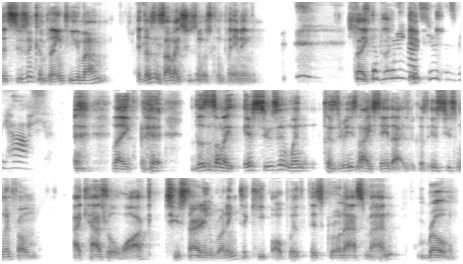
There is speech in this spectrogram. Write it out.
Did Susan complain to you, ma'am? It doesn't sound like Susan was complaining. She's Like, complaining on Susan's behalf. Like, it doesn't sound like if Susan went, because the reason I say that is because if Susan went from a casual walk to starting running to keep up with this grown ass man, bro,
